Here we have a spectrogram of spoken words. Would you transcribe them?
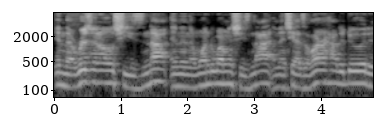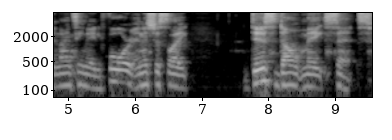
in the original she's not and then the Wonder Woman she's not and then she has to learn how to do it in 1984 and it's just like this don't make sense.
